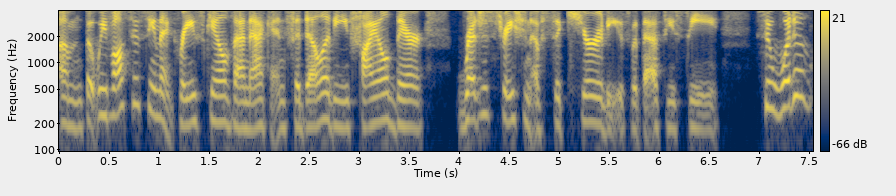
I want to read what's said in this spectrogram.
Um, but we've also seen that Grayscale, VanEck, and Fidelity filed their registration of securities with the SEC. So, what do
